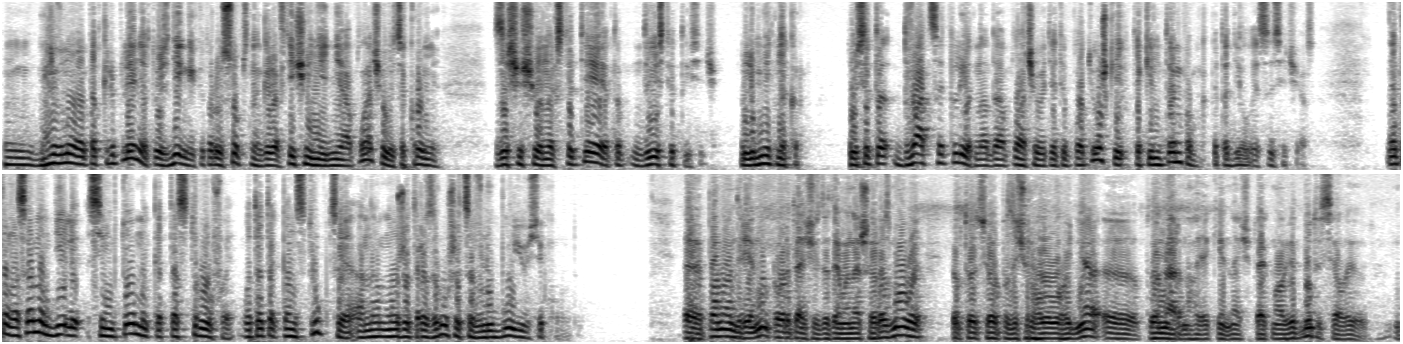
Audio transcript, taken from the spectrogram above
дневное подкрепление, то есть деньги, которые, собственно говоря, в течение дня оплачиваются, кроме защищенных статей, это 200 тысяч. Лимит на Крым. То есть это 20 лет надо оплачивать эти платежки таким темпом, как это делается сейчас. Это на самом деле симптомы катастрофы. Вот эта конструкция, она может разрушиться в любую секунду. Е, Пане Андрію, ну повертаючись до теми нашої розмови, тобто цього позачергового дня е, пленарного, який начебто як мав відбутися, але ну,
